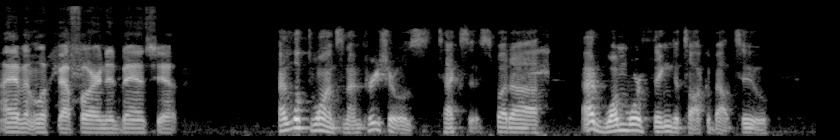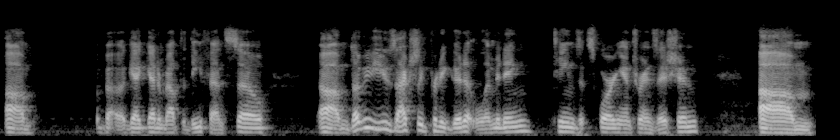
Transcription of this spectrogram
I haven't looked that far in advance yet. I looked once, and I'm pretty sure it was Texas. But uh, I had one more thing to talk about too. Um, about, again about the defense. So um, WU is actually pretty good at limiting teams at scoring in transition. Um,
